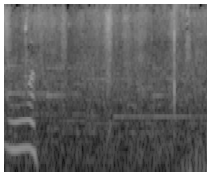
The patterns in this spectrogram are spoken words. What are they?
Mwah.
